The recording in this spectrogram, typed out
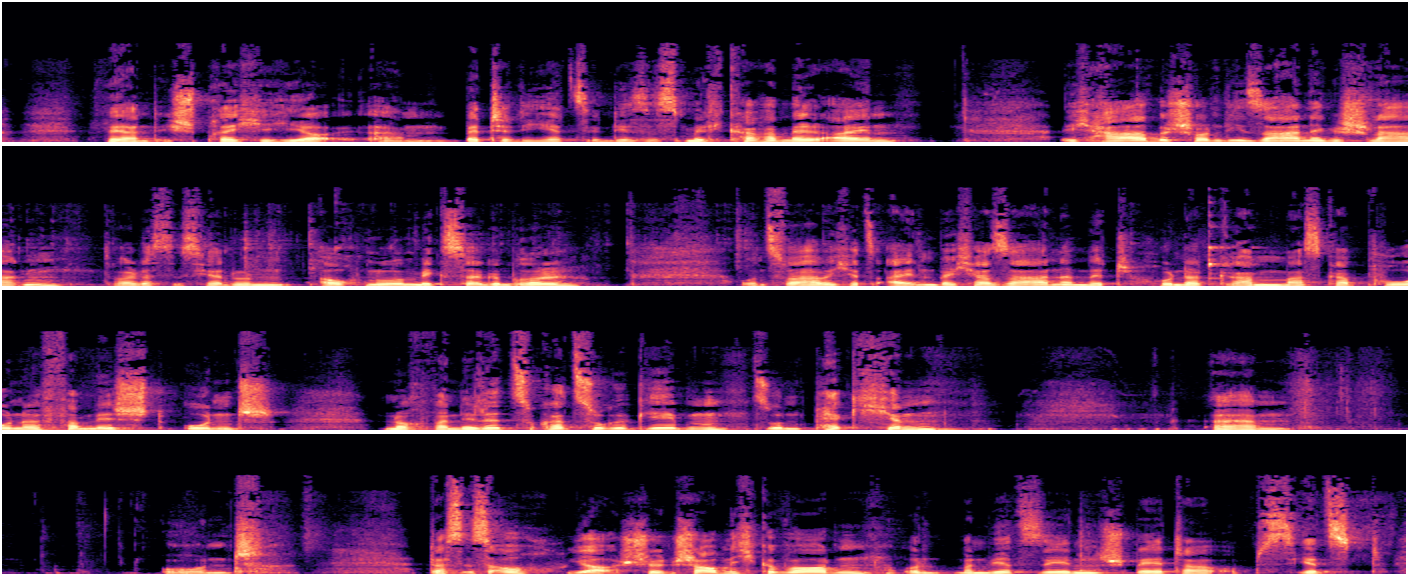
während ich spreche, hier, ähm, bette die jetzt in dieses Milchkaramell ein. Ich habe schon die Sahne geschlagen, weil das ist ja nun auch nur Mixergebrüll. Und zwar habe ich jetzt einen Becher Sahne mit 100 Gramm Mascarpone vermischt und noch Vanillezucker zugegeben, so ein Päckchen. Ähm, und das ist auch ja schön schaumig geworden und man wird sehen später, ob es jetzt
